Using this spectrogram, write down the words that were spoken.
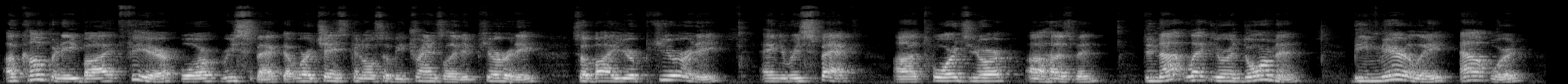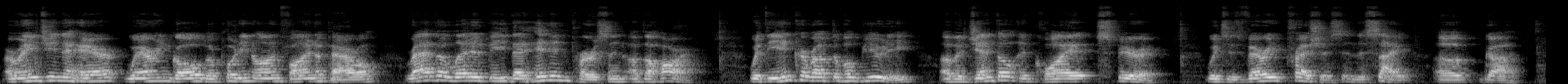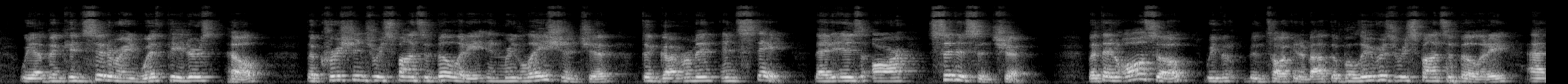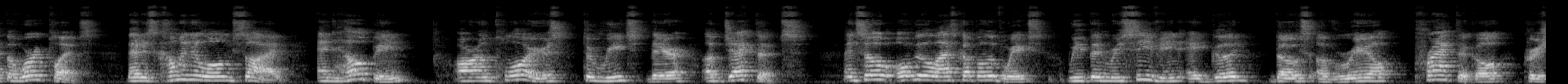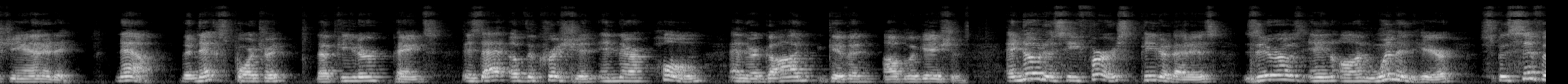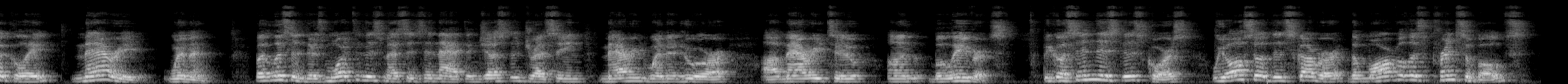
accompanied by fear or respect. That word chaste can also be translated purity. So by your purity, and your respect uh, towards your uh, husband. Do not let your adornment be merely outward, arranging the hair, wearing gold, or putting on fine apparel. Rather, let it be the hidden person of the heart, with the incorruptible beauty of a gentle and quiet spirit, which is very precious in the sight of God. We have been considering, with Peter's help, the Christian's responsibility in relationship to government and state. That is our citizenship. But then also, we've been talking about the believer's responsibility at the workplace that is coming alongside and helping our employers to reach their objectives. And so, over the last couple of weeks, we've been receiving a good dose of real, practical Christianity. Now, the next portrait that Peter paints is that of the Christian in their home and their God given obligations. And notice he first, Peter that is, zeroes in on women here, specifically married women. But listen, there's more to this message than that, than just addressing married women who are uh, married to unbelievers. Because in this discourse, we also discover the marvelous principles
